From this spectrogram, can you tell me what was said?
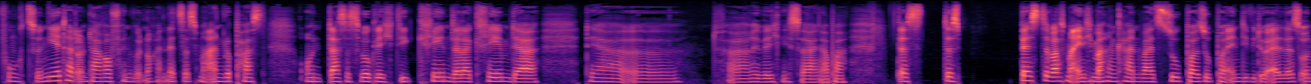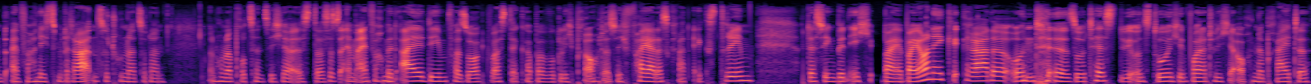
funktioniert hat. Und daraufhin wird noch ein letztes Mal angepasst. Und das ist wirklich die Creme de la Creme der, der äh, Ferrari will ich nicht sagen, aber das, das Beste, was man eigentlich machen kann, weil es super, super individuell ist und einfach nichts mit Raten zu tun hat, sondern man 100% sicher ist, dass es einem einfach mit all dem versorgt, was der Körper wirklich braucht. Also ich feiere das gerade extrem. Deswegen bin ich bei Bionic gerade und äh, so testen wir uns durch und wollen natürlich auch eine breite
